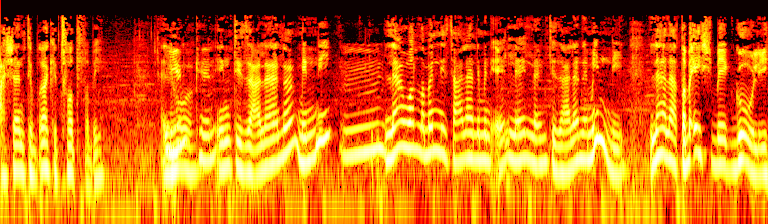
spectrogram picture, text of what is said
عشان تبغاك تفضفضي؟ اللي هو يمكن. انت زعلانة مني؟ لا والله ماني زعلانة من إلا إلا انت زعلانة مني. لا لا طب إيش بيك قولي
